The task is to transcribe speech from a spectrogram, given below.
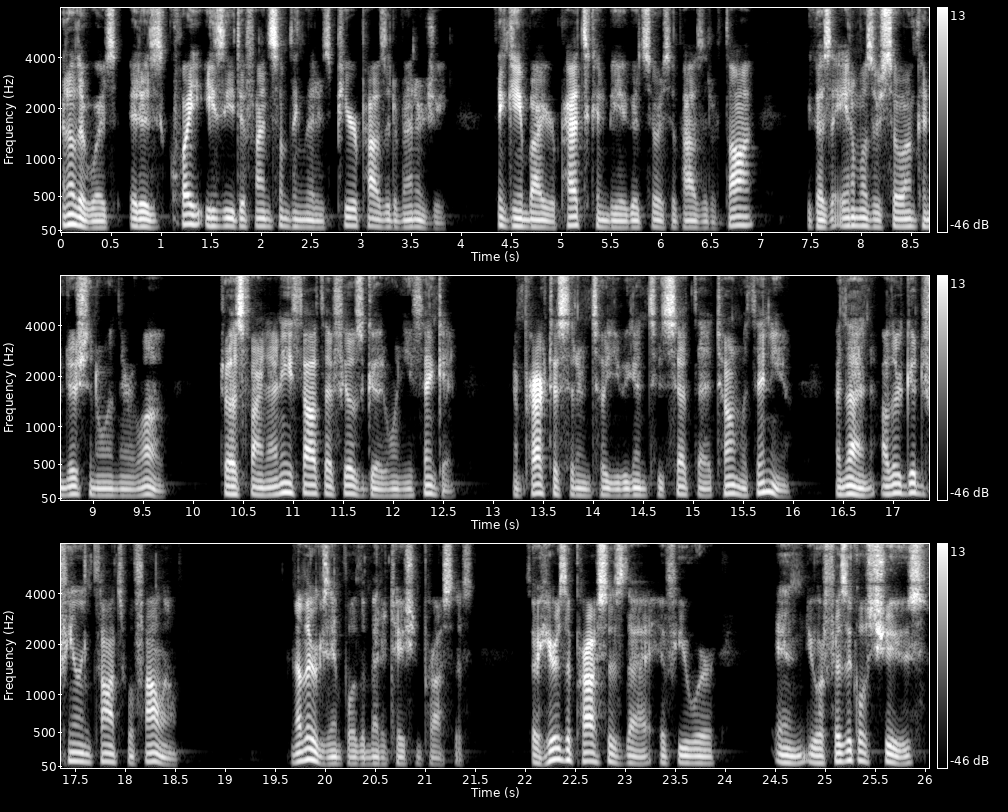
In other words, it is quite easy to find something that is pure positive energy. Thinking about your pets can be a good source of positive thought because the animals are so unconditional in their love. Just find any thought that feels good when you think it, and practice it until you begin to set that tone within you, and then other good feeling thoughts will follow. Another example of the meditation process. So here's a process that if you were in your physical shoes,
